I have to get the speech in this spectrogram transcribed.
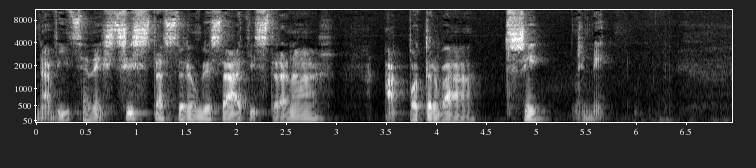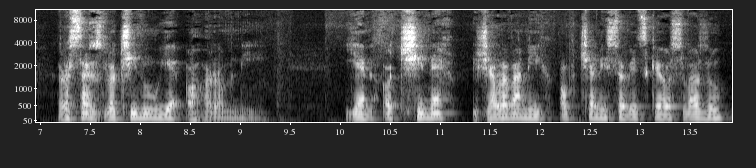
na více než 370 stranách a potrvá tři dny. Rozsah zločinů je ohromný. Jen o činech žalovaných občany Sovětského svazu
